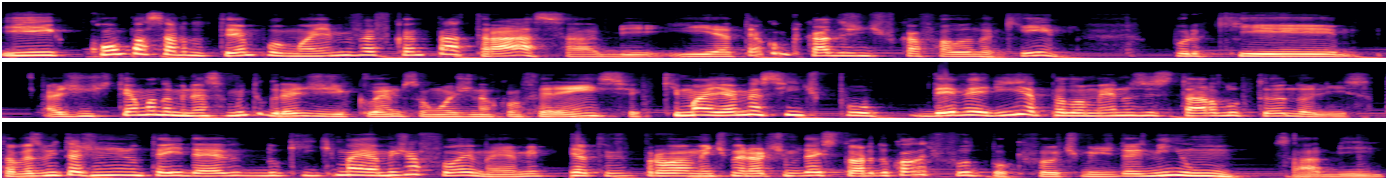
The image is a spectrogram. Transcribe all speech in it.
E com o passar do tempo, o Miami vai ficando para trás, sabe? E é até complicado a gente ficar falando aqui, porque a gente tem uma dominância muito grande de Clemson hoje na conferência, que Miami, assim, tipo, deveria pelo menos estar lutando ali. Talvez muita gente não tenha ideia do que, que Miami já foi. Miami já teve provavelmente o melhor time da história do college football, que foi o time de 2001, sabe?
